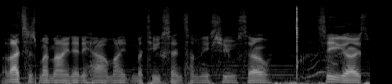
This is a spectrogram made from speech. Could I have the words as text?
But that's just my mind anyhow, my, my two cents on the issue. So, see you guys.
